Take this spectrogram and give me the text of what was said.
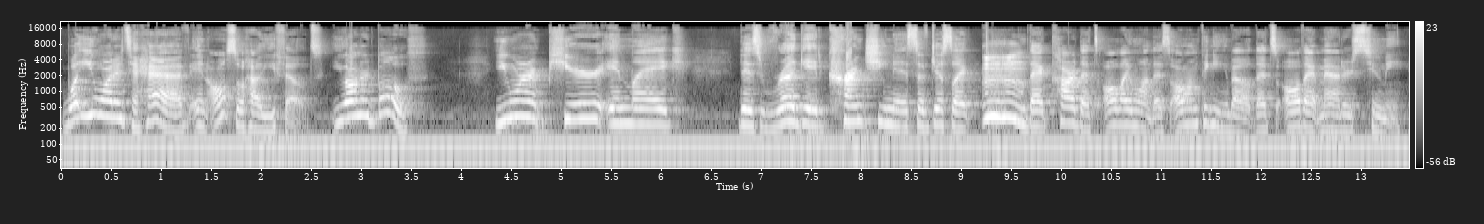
what you wanted to have and also how you felt. You honored both. You weren't pure in like this rugged crunchiness of just like mm, that car that's all i want that's all i'm thinking about that's all that matters to me.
